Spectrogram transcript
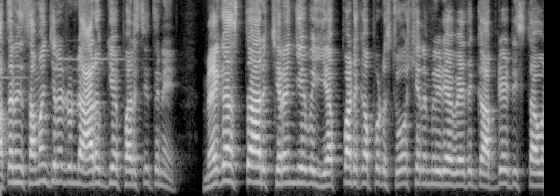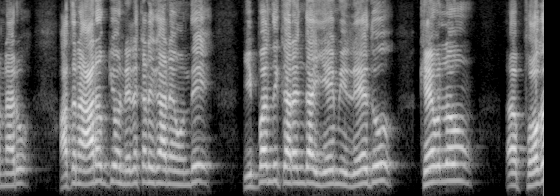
అతనికి సంబంధించినటువంటి ఆరోగ్య పరిస్థితిని మెగాస్టార్ చిరంజీవి ఎప్పటికప్పుడు సోషల్ మీడియా వేదికగా అప్డేట్ ఇస్తూ ఉన్నారు. అతని ఆరోగ్యం నిలకడగానే ఉంది. ఇబ్బందికరంగా ఏమీ లేదు. కేవలం పొగ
